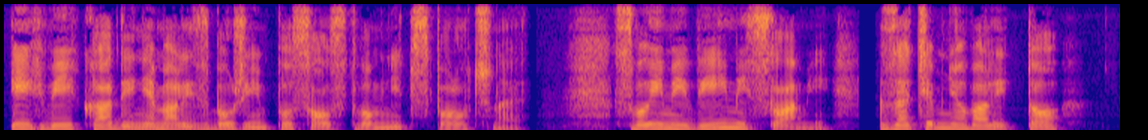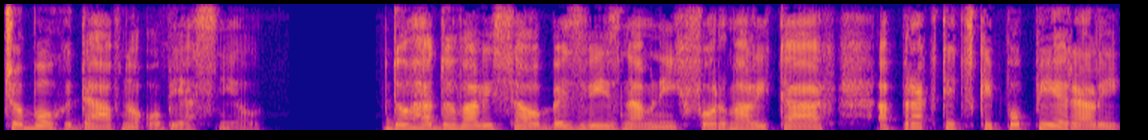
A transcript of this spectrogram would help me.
Ich výklady nemali s Božím posolstvom nič spoločné. Svojimi výmyslami zatemňovali to, čo Boh dávno objasnil – Dohadovali sa o bezvýznamných formalitách a prakticky popierali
